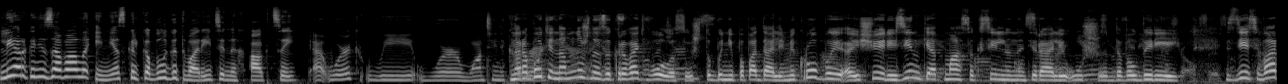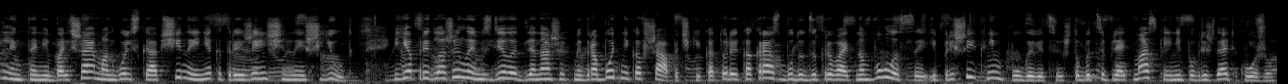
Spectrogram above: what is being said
Ли организовала и несколько благотворительных акций. На работе нам нужно закрывать волосы, чтобы не попадали микробы, а еще и резинки от масок сильно натирали уши до волдырей. Здесь, в Арлингтоне, большая монгольская община и некоторые женщины шьют. И я предложила им сделать для наших медработников шапочки, которые как раз будут закрывать нам волосы и пришить к ним пуговицы, чтобы цеплять маски и не повреждать кожу.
